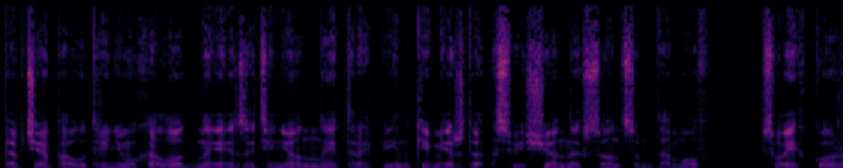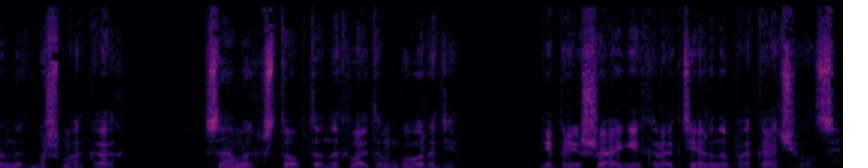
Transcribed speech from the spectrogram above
топча по-утреннему холодные, затененные тропинки между освещенных солнцем домов в своих кожаных башмаках, самых стоптанных в этом городе, и при шаге характерно покачивался.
